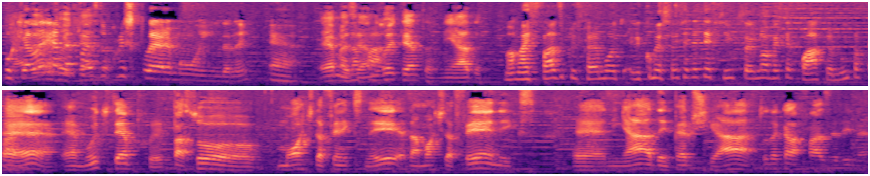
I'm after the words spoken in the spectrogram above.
Porque Ninhada ela é anos da 80. fase do Chris Claremont ainda, né? É. É, mas da é anos fase. 80, Ninhada. Mas, mas fase Chris Claremont, ele começou em 75, saiu em 94, é muita fase. É, é muito tempo. Ele passou morte da Fênix da morte da Fênix, é, Ninhada, Império Shi'ar, toda aquela fase ali, né?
